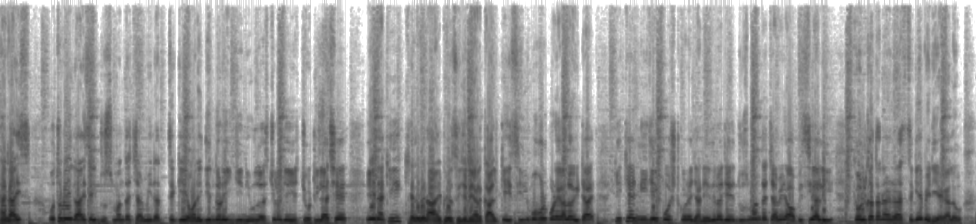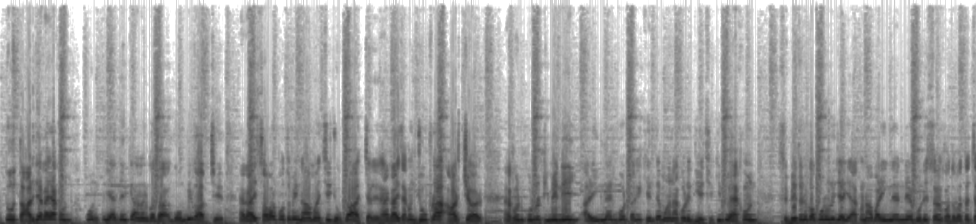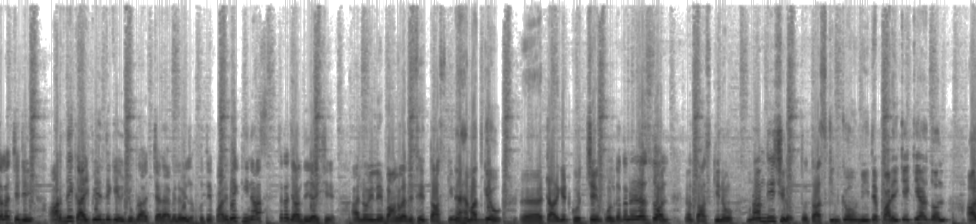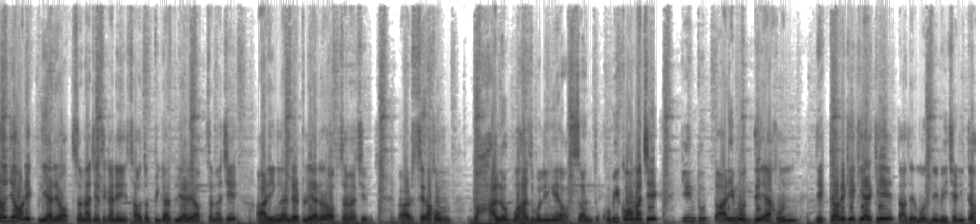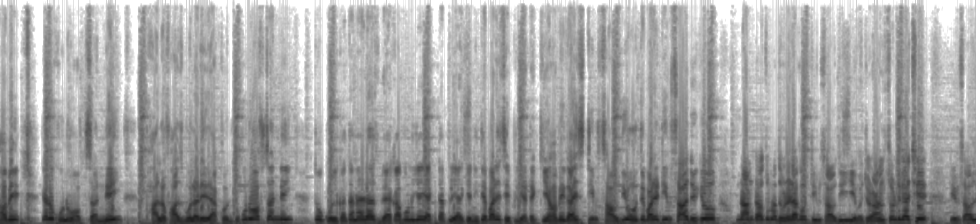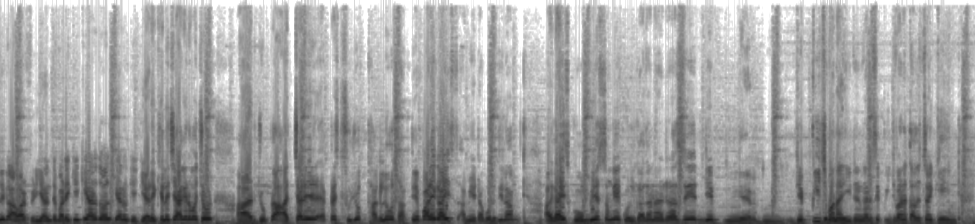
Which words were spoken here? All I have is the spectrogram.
হ্যাঁ গাইস প্রথমে গাইস এই দুষ্মান্তা চামিরার থেকে অনেক দিন ধরেই যে নিউজ আসছিল যে চটিল আছে, এ নাকি খেলবে না আইপিএল সিজনে আর কালকে এই সিলমোহর পড়ে গেল এটায় কে কে নিজেই পোস্ট করে জানিয়ে দিল যে Dushmantha Chameera officially Kolkata Knight Riders থেকে বেরিয়ে গেল। তো তার জায়গায় এখন কোন প্লেয়ারদেরকে আনার কথা গম্ভীর ভাবছে? হ্যাঁ গাইস সবার প্রথমেই নাম আছে জোফরা আর্চারের। হ্যাঁ গাইস এখন জোফরা আর্চার এখন কোনো টিমে নেই, আর ইংল্যান্ড বোর্ড তাকে খেলতে মানা করে দিয়েছে। কিন্তু এখন সে বেতনের কাপড় অনুযায়ী এখন আবার ইংল্যান্ডের বোর্ডের সঙ্গে কথাবার্তা চালাচ্ছে যে অর্ধেক আইপিএল থেকে জোবরা আচ্চার অ্যাভেলেবেল হতে পারবে কি না সেটা জানতে চাইছে। আর নইলে বাংলাদেশের তাসকিন আহমেদকেও টার্গেট করছে কলকাতা নাইট দল। তাসকিনও নাম দিয়েছিল, তো তাসকিনকেও নিতে পারে কে কে আর দল। আরও যে অনেক প্লেয়ারের অপশান আছে, সেখানে সাউথ আফ্রিকার প্লেয়ারের অপশান আছে আর ইংল্যান্ডের প্লেয়ারের অপশান আছে। আর সেরকম ভালো ফাস্ট বোলিংয়ের অপশান তো খুবই কম আছে। কিন্তু তারই মধ্যে এখন দেখতে হবে কে কে আর কে, তাদের মধ্যে বেছে নিতে হবে। কেন? কোনো অপশান নেই। ভালো ফাস্ট বোলারের এখন তো কোনো অপশান নেই। তো কলকাতা নাইট রাইডার্স ব্যাকআপ অনুযায়ী একটা প্লেয়ারকে নিতে পারে। সেই প্লেয়ারটা কে হবে গাইস টিম সাউদিও হতে পারে। টিম সাউদিকেও নামটাও তোমরা ধরে রাখো টিম সাউদি এবছর আনসোল্ড গেছে। টিম সাউদিকে আবার ফিরিয়ে আনতে পারে কে কে আর দল, কেন কে কে আরে খেলেছে আগের বছর? আর জোপরা আচ্চারের একটা সুযোগ থাকলেও থাকতে পারে গাইস আমি এটা বলে দিলাম। আর গাইস গম্ভীরের সঙ্গে কলকাতা নাইট রাইডার্সের যে যে পিচ বানায় ইডেন গার্ডেন্সে পিচ বানায়, তাদের সঙ্গে কী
